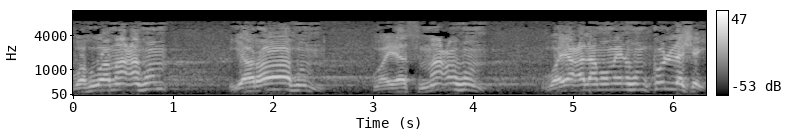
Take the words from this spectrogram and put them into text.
وهو معهم يراهم ويسمعهم ويعلم منهم كل شيء.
